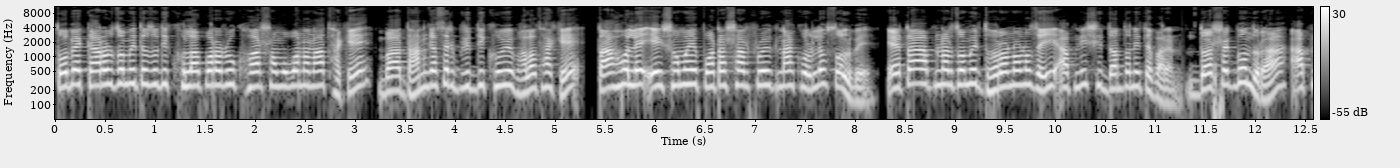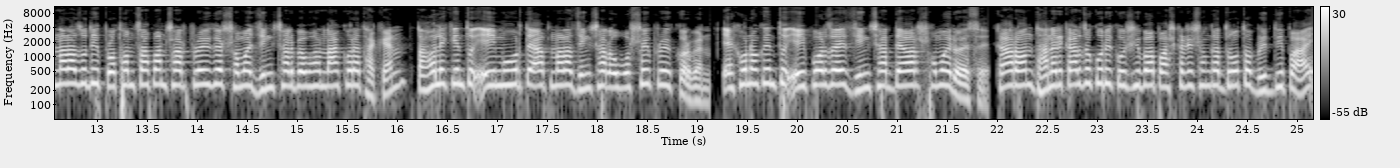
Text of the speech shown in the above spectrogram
তবে কারোর জমিতে যদি খোলা পড়া রোগ হওয়ার সম্ভাবনা না থাকে বা ধান গাছের বৃদ্ধি খুবই ভালো থাকে, তাহলে এই সময়ে পটাশ সার প্রয়োগ না করলেও চলবে। এটা আপনার জমির ধরন অনুযায়ী আপনি সিদ্ধান্ত নিতে পারেন। দর্শক বন্ধুরা, আপনারা যদি প্রথম চাপান সার প্রয়োগের সময় জিঙ্ক সার ব্যবহার না করে থাকেন, তাহলে কিন্তু এই মুহূর্তে আপনারা জিঙ্ক সার অবশ্যই প্রয়োগ করবেন। এখনও কিন্তু এই পর্যায়ে জিঙ্ক সার দেওয়ার সময় রয়েছে। কারণ ধানের কার্যকরী কুশি বা পাশকাঠির সংখ্যা দ্রুত বৃদ্ধি পায়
